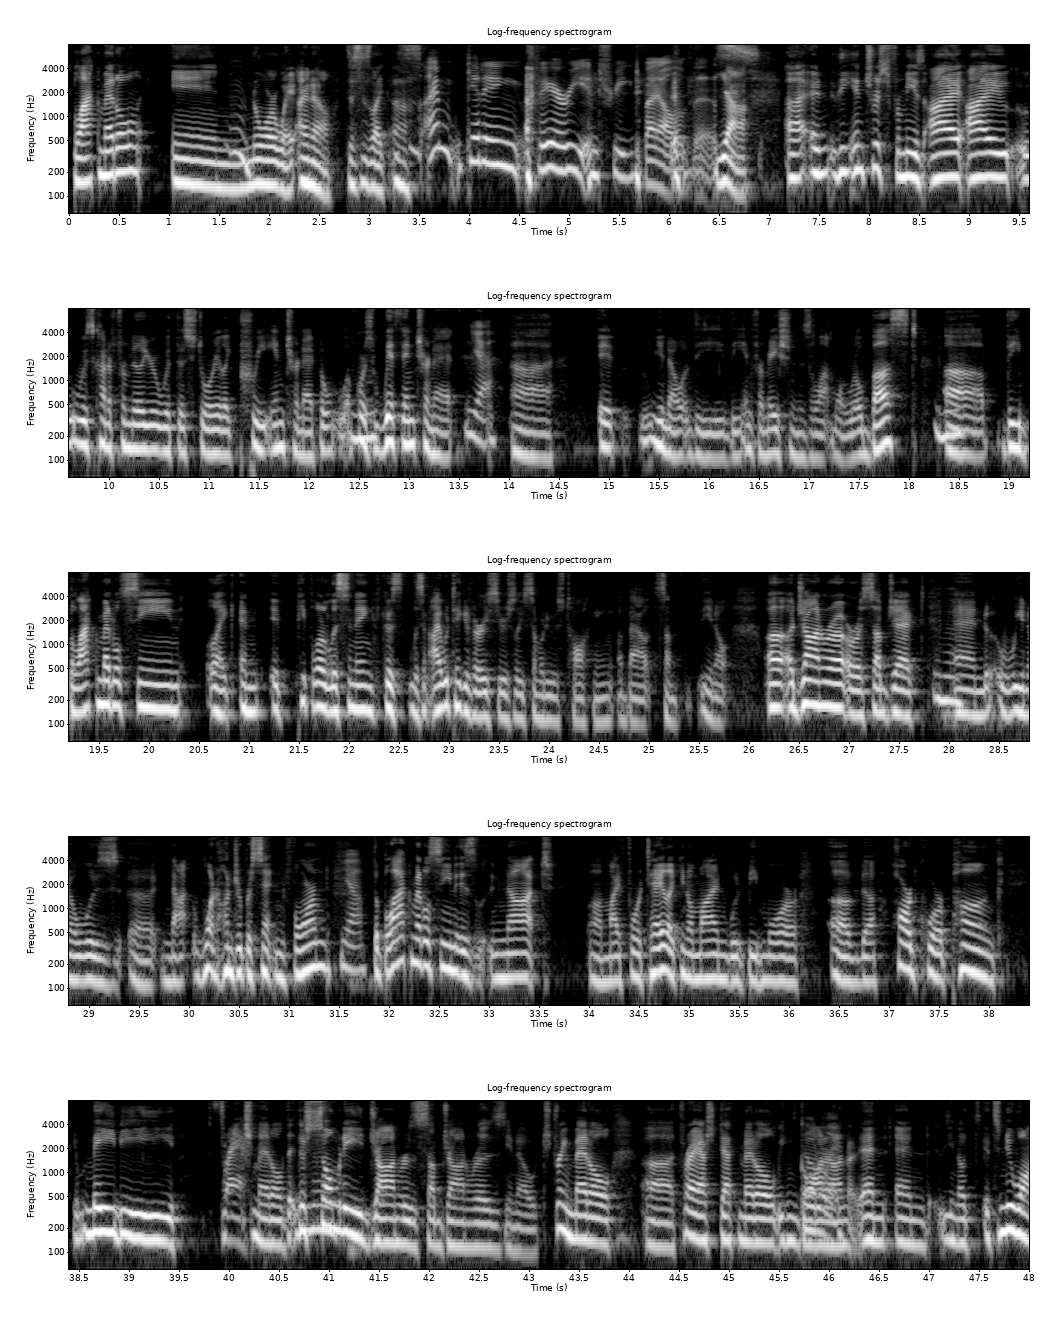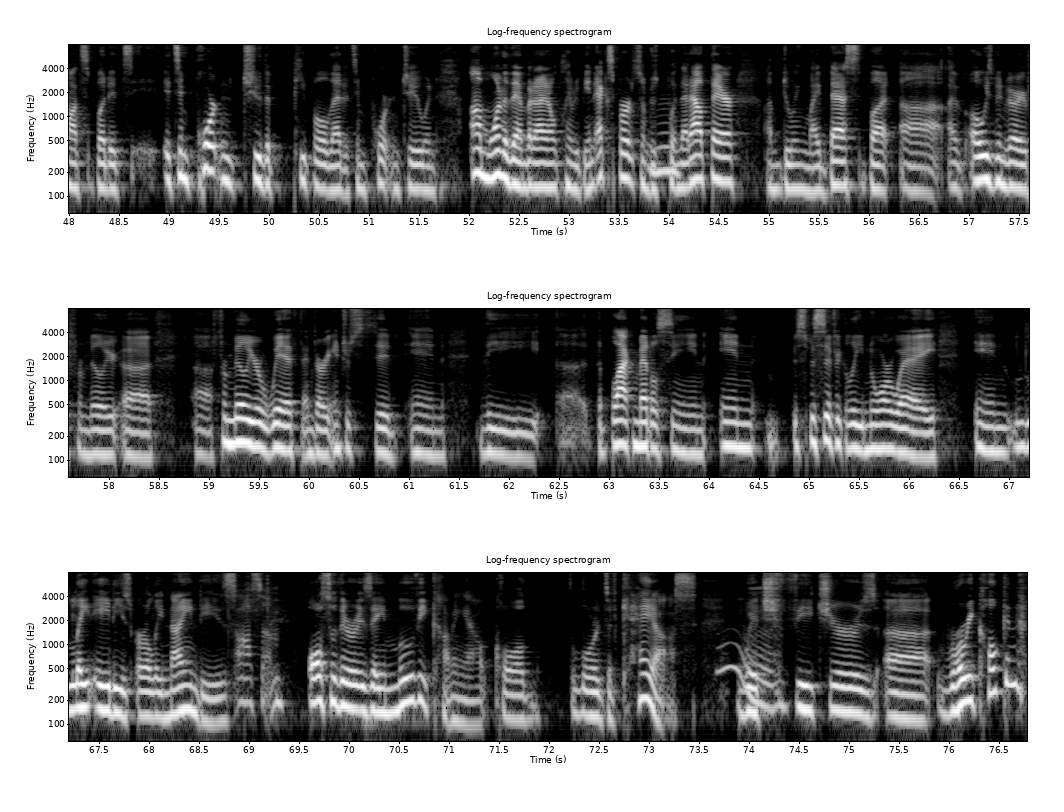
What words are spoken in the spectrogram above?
black metal in Hmm. Norway. I know this is like. uh, This is- I'm getting very intrigued by all of this. yeah. Uh, and the interest for me is I I was kind of familiar with this story like pre-internet, but of course with internet, Yeah. uh, it you know the the information is a lot more robust. Uh, the black metal scene, like, and if people are listening, because listen, I would take it very seriously. if Somebody was talking about some, you know, uh, a genre or a subject, and you know was uh, not one hundred percent informed. Yeah. the black metal scene is not uh, my forte. Like, you know, mine would be more of the hardcore punk, maybe thrash metal. Th- There's so many genres, subgenres, you know, extreme metal, uh, thrash, death metal. We can go on and on. And, and, you know, it's, it's nuanced, but it's, it's important to the people that it's important to. And I'm one of them, but I don't claim to be an expert. So I'm just putting that out there. I'm doing my best, but uh, I've always been very familiar, uh, uh, familiar with and very interested in the uh, the black metal scene in specifically Norway in late 80s early 90s Awesome. Also there is a movie coming out called The Lords of Chaos which features uh, Rory Culkin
